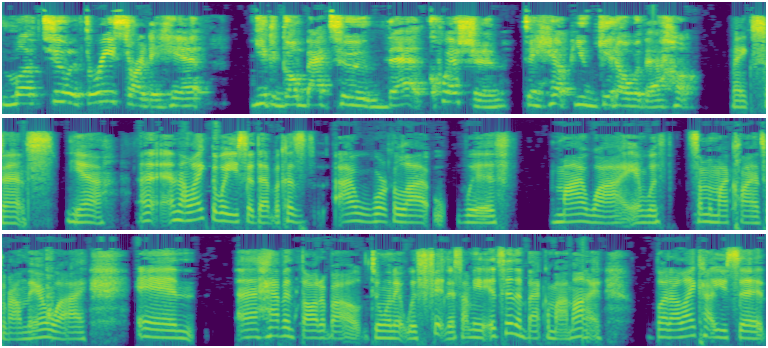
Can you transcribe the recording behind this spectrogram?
month two and three started to hit, you could go back to that question to help you get over that hump. Makes sense. Yeah. And I like the way you said that because I work a lot with my why and with some of my clients around their why. And I haven't thought about doing it with fitness. I mean, it's in the back of my mind, but I like how you said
